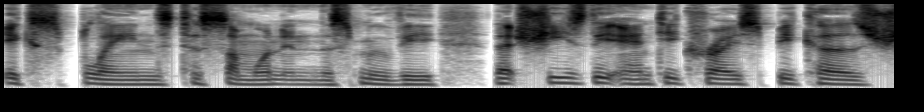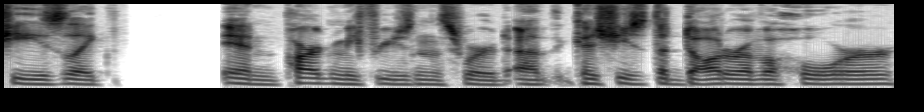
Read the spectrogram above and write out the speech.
explains to someone in this movie that she's the Antichrist because she's like, and pardon me for using this word, uh, because she's the daughter of a whore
